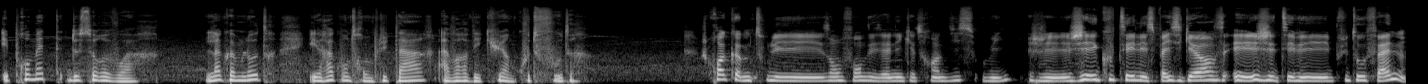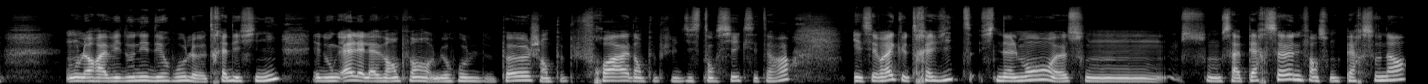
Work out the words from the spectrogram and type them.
et promettent de se revoir. L'un comme l'autre, ils raconteront plus tard avoir vécu un coup de foudre. Je crois comme tous les enfants des années 90, oui. J'ai écouté les Spice Girls et j'étais plutôt fan. On leur avait donné des rôles très définis. Et donc, elle, elle avait un peu le rôle de poche, un peu plus froide, un peu plus distanciée, etc. Et c'est vrai que très vite, finalement, euh, son, sa personne, enfin son persona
